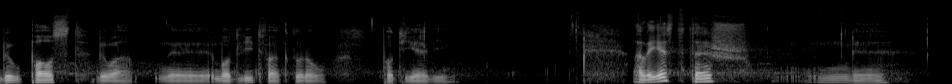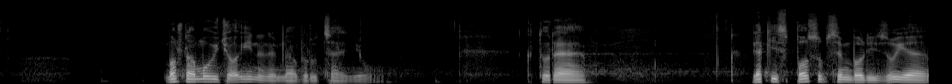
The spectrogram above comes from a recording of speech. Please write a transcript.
był post, była y, modlitwa, którą podjęli. Ale jest też, y, można mówić o innym nawróceniu, które w jakiś sposób symbolizuje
